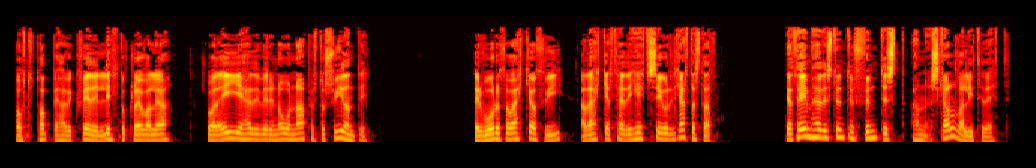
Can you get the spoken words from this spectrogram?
Þótt Toppi hafi kveði lind og klauvalega svo að eigi hefði verið nógu napurt og svíðandi. Þeir voru þó ekki á því að ekkert hefði hitt Sigurði hjartastað því að þeim hefði stundum fundist hann skjálfa lítið eitt.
